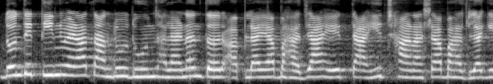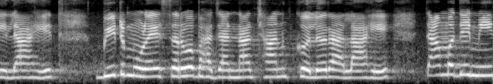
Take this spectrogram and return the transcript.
दोन ते तीन वेळा तांदूळ धुवून झाल्यानंतर आपल्या या भाज्या आहेत त्याही छान अशा भाजल्या गेल्या आहेत. बीटमुळे सर्व भाज्यांना छान कलर आला आहे. त्यामध्ये मी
